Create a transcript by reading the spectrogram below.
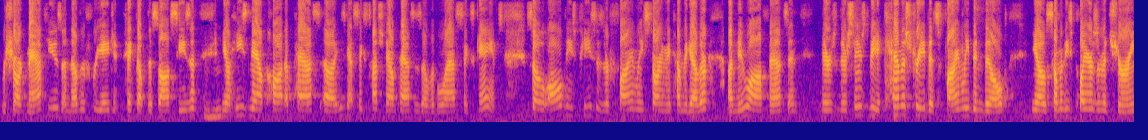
Rishard Matthews, another free agent picked up this offseason. Mm-hmm. You know, he's now caught a pass. Uh, he's got six touchdown passes over the last six games. So all these pieces are finally starting to come together. A new offense and there's there seems to be a chemistry that's finally been built. You know, some of these players are maturing,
